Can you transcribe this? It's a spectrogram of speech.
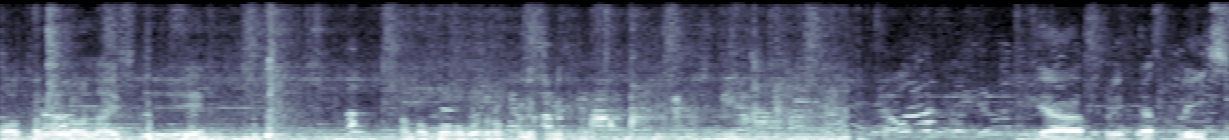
워터멜론 아이스티 한번 먹어보도록 하겠습니다. Yeah, please, yes, please.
